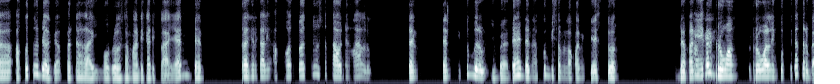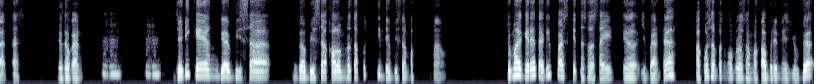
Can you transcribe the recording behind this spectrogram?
eh, aku tuh udah gak pernah lagi ngobrol sama adik-adik klien dan terakhir kali aku khotbah tuh setahun yang lalu dan itu beribadah dan aku bisa melakukan gestur sedangkan ini kan ruang ruang lingkup kita terbatas gitu kan Mm-mm. Mm-mm. jadi kayak nggak bisa nggak bisa kalau menurut aku tidak bisa maksimal cuma akhirnya tadi pas kita selesai eh, ibadah aku sempat ngobrol sama kabrinnya juga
